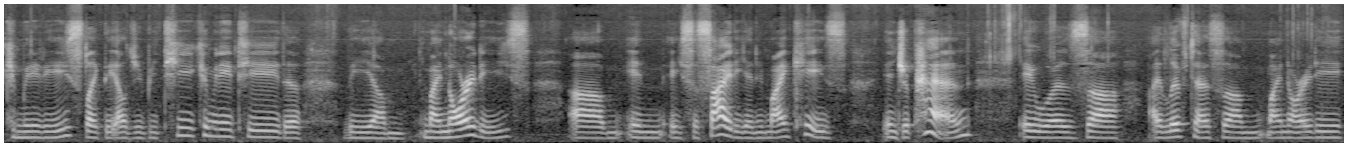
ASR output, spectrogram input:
communities like the LGBT community, the, the um, minorities um, in a society. And in my case, in Japan, it was, uh, I lived as a minority,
